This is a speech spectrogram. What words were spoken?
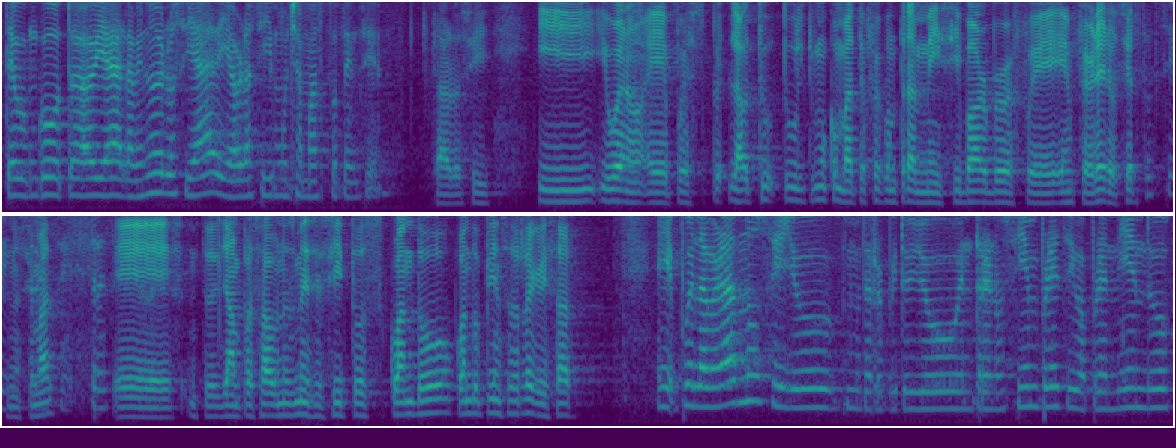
tengo todavía la misma velocidad y ahora sí mucha más potencia. Claro, sí. Y, bueno, eh, pues tu, último combate fue contra Macy Barber, fue en febrero, ¿cierto? Sí, si no sé mal. Eh, entonces ya han pasado unos mesecitos. ¿Cuándo, ¿Cuándo piensas regresar? Eh, pues la verdad no sé, yo, como te repito, yo entreno siempre, sigo aprendiendo.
